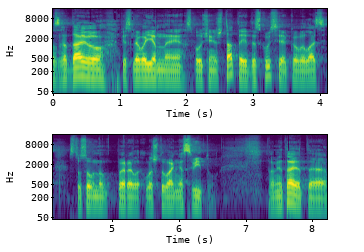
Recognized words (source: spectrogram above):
згадаю післявоєнні Сполучені Штати і дискусія, яка велась стосовно перелаштування світу. Пам'ятаєте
